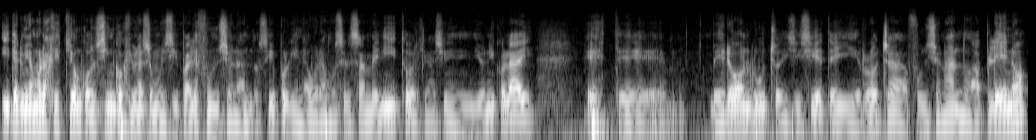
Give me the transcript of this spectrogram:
y terminamos la gestión con cinco gimnasios municipales funcionando, ¿sí? porque inauguramos el San Benito, el gimnasio Indio Nicolai, este, Verón, Lucho 17 y Rocha funcionando a pleno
